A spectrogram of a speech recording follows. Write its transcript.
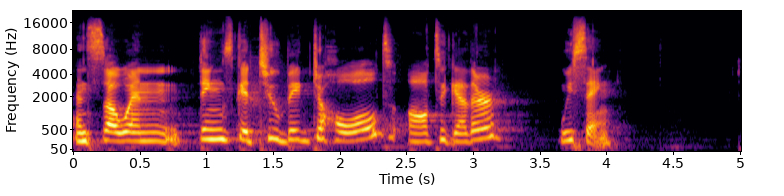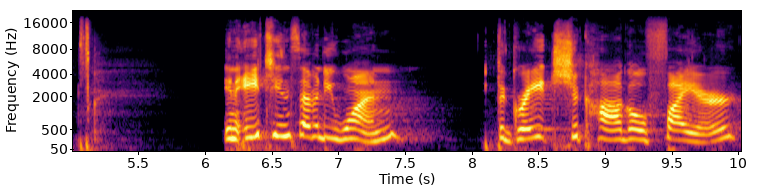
And so when things get too big to hold all together we sing in 1871, the Great Chicago Fire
